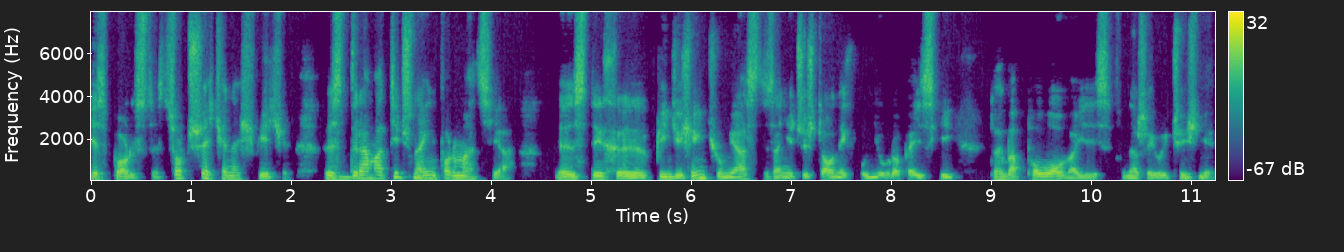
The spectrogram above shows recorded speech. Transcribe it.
jest w Polsce, co trzecie na świecie. To jest dramatyczna informacja. Z tych 50 e, miast zanieczyszczonych w Unii Europejskiej, to chyba połowa jest w naszej ojczyźnie.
